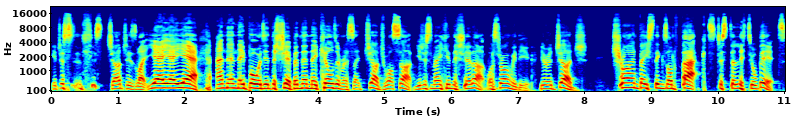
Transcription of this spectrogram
it just this judge is like, yeah, yeah, yeah, and then they boarded the ship, and then they killed him. It's like, Judge, what's up? You're just making this shit up. What's wrong with you? You're a judge. Try and base things on facts just a little bit.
